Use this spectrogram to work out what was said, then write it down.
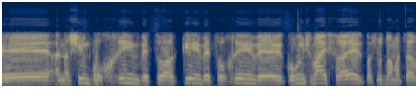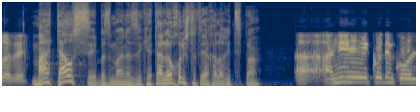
אה, אנשים בוכים וצועקים וצורכים וקוראים שמע ישראל, פשוט במצב הזה. מה אתה עושה בזמן הזה? כי אתה לא יכול להשתטח על הרצפה. אני קודם כל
